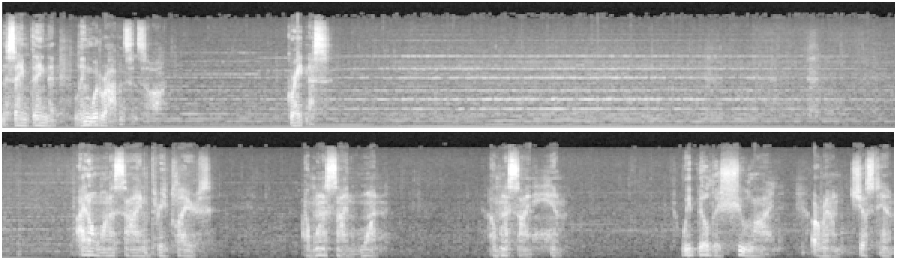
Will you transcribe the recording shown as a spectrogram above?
the same thing that Lynwood Robinson saw greatness. I don't want to sign three players. I want to sign one. I want to sign him. We build a shoe line around just him.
